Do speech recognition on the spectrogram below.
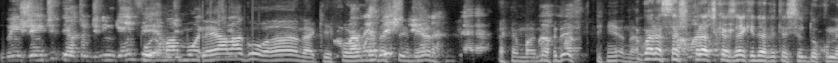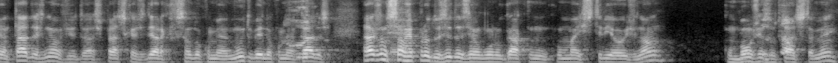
no engenho de dentro, onde ninguém vê. Por uma mulher alagoana, que foi uma, uma das primeiras. É. uma, nordestina. Agora, essas uma práticas aí que devem ter sido documentadas, não, Vitor? As práticas dela, que são muito bem documentadas, elas não é. são reproduzidas em algum lugar com, com maestria hoje, não? Com bons então, resultados então, também?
